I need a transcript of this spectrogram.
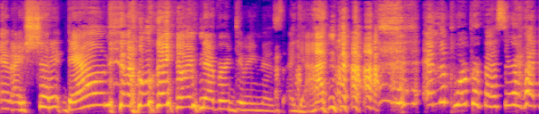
and I shut it down. And I'm like, I'm never doing this again. and the poor professor had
